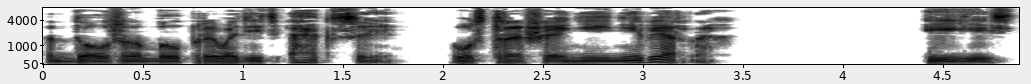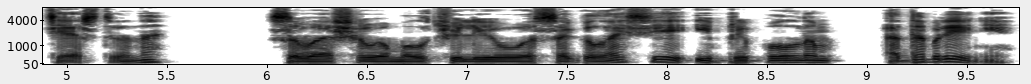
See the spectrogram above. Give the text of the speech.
должен был проводить акции устрашения неверных. И, естественно, с вашего молчаливого согласия и при полном одобрении.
